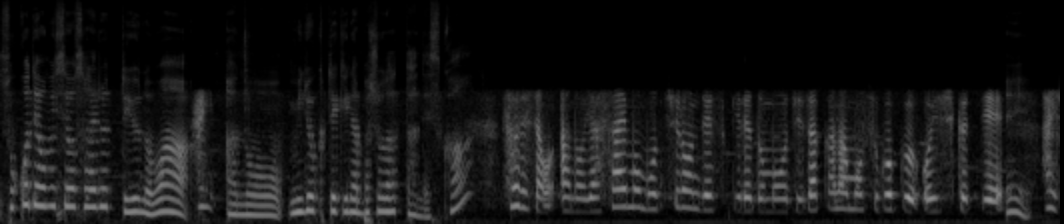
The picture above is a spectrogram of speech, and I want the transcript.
そこでお店をされるっていうのは、はい、あの魅力的な場所だったんですか？そうですね。あの野菜ももちろんですけれども、地魚もすごく美味しくて、ええ。はい、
